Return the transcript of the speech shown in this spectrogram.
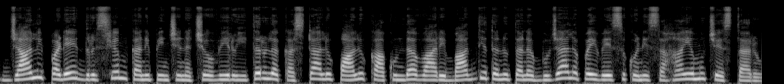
జాలిపడే దృశ్యం కనిపించినచో వీరు ఇతరుల కష్టాలు పాలు కాకుండా వారి బాధ్యతను తన భుజాలపై వేసుకుని సహాయము చేస్తారు.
